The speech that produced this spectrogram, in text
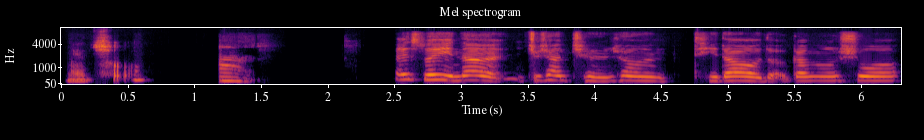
没错。嗯。哎，所以那就像晨晨提到的，刚刚说，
